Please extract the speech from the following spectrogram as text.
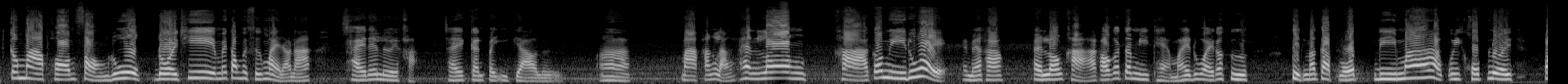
ตก็มาพร้อม 2 ลูก โดยที่ไม่ต้องไปซื้อใหม่แล้วนะ ใช้ได้เลยค่ะ ใช้กันไปอีกยาวเลยอ่ามาข้างหลังแผ่นรองขาก็มีด้วยเห็นไหมคะแผ่นรองขาเขาก็จะมีแถมมาให้ด้วยก็คือ ติดมากับรถดีมากมีครบเลยไฟ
